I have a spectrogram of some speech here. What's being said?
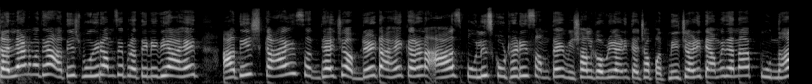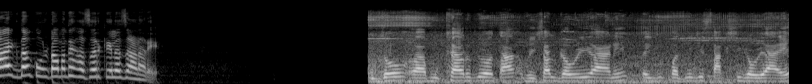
कल्याणमध्ये आतिश भोईर आमचे प्रतिनिधी आहेत. आतिश काय सध्याची अपडेट आहे? कारण आज पोलीस कोठडी संपते विशाल गवळी आणि त्याच्या पत्नीची आणि त्यामुळे त्यांना पुन्हा एकदा कोर्टामध्ये हजर केलं जाणार आहे. जो मुख्य आरोपी होता विशाल गवळी आणि त्याची पत्नीची साक्षी गवळी आहे.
